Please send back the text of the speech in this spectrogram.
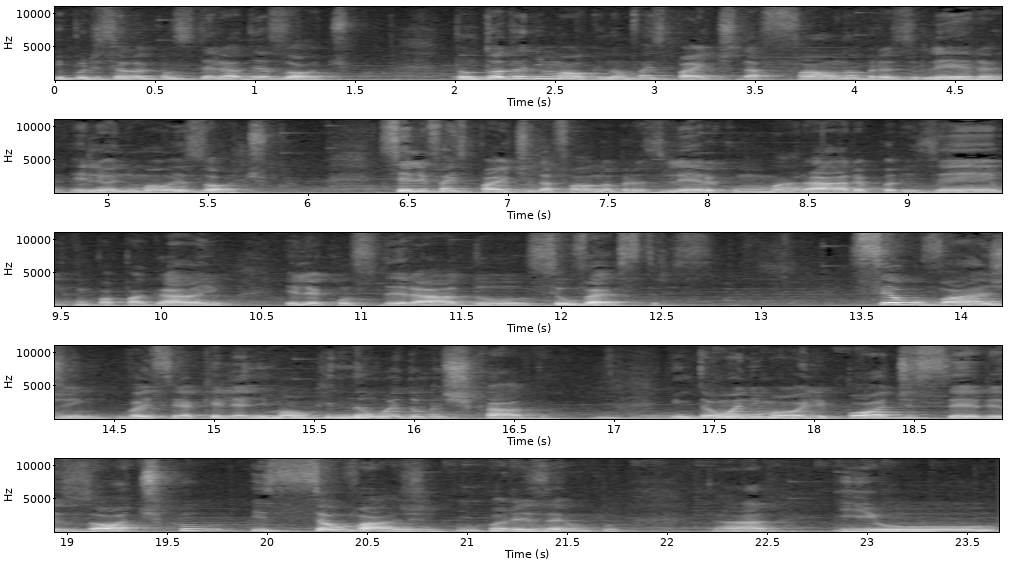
e por isso ela é considerada exótico. Então, todo animal que não faz parte da fauna brasileira, ele é um animal exótico. Se ele faz parte da fauna brasileira, como uma arara, por exemplo, um papagaio, ele é considerado silvestre. Selvagem vai ser aquele animal que não é domesticado. Uhum. Então o animal ele pode ser exótico e selvagem, uhum. por exemplo, tá? E o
